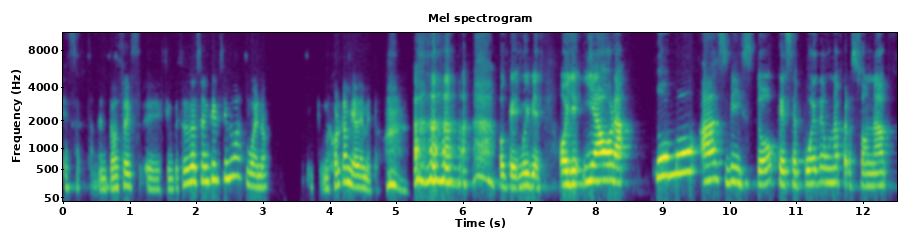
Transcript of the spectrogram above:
Exactamente. Entonces, eh, si empezás a sentir síntomas, bueno, mejor cambia de método. ok, muy bien. Oye, y ahora, ¿cómo has visto que se puede una persona,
